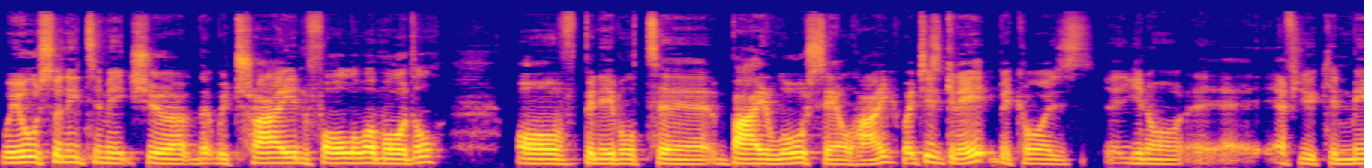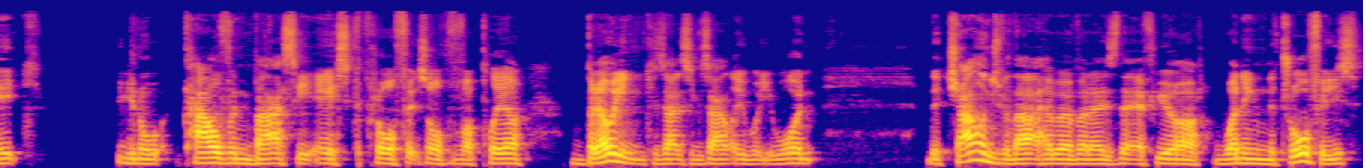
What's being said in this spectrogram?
We also need to make sure that we try and follow a model of being able to buy low, sell high, which is great because, you know, if you can make, you know, Calvin Bassey esque profits off of a player, brilliant, because that's exactly what you want. The challenge with that, however, is that if you are winning the trophies,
